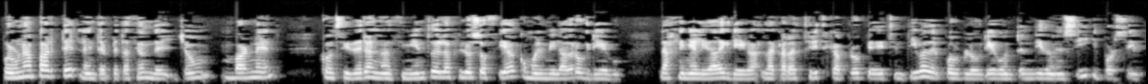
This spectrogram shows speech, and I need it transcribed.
Por una parte, la interpretación de John Barnett considera el nacimiento de la filosofía como el milagro griego, la genialidad griega, la característica propia y distintiva del pueblo griego entendido en sí y por sí.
